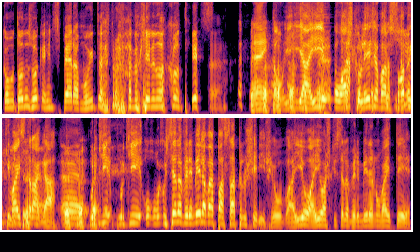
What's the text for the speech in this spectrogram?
como todo jogo que a gente espera muito, é provável que ele não aconteça. É, é então, e, e, aí eu acho que o Legia Varsóvia é que vai estragar. É. Porque, porque o, o Estrela Vermelha vai passar pelo xerife. Eu, aí, eu, aí eu acho que o Estrela Vermelha não vai ter,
